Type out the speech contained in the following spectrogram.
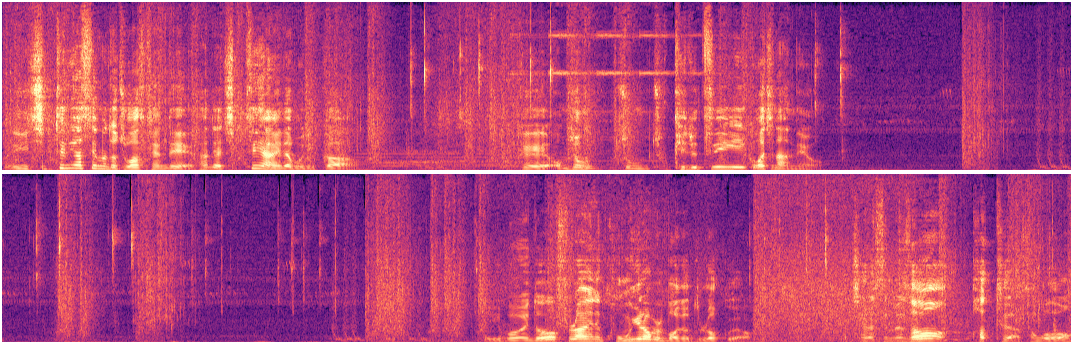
근데 이게 칩튼이었으면 더 좋았을 텐데 상대가 칩튼이 아니다 보니까 그게 엄청 좀 좋게 좀 쓰일 것 같진 않네요. 자, 이번에도 플라이는 공일업을 먼저 눌렀고요. 차를 쓰면서 커트 아, 성공.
